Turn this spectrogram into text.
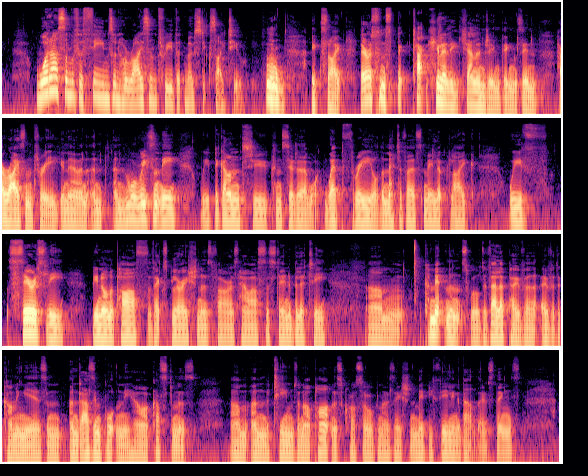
what are some of the themes in Horizon 3 that most excite you? Hmm, excite. There are some spectacularly challenging things in Horizon 3, you know, and, and, and more recently we've begun to consider what Web 3 or the metaverse may look like. We've seriously been on a path of exploration as far as how our sustainability um, commitments will develop over, over the coming years, and, and as importantly, how our customers um, and the teams and our partners across our organisation may be feeling about those things.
